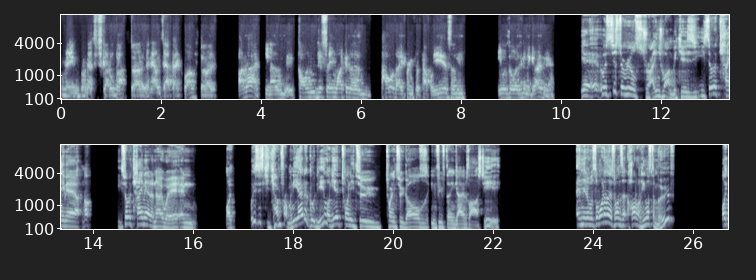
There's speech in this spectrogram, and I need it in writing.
I mean, well, that's scuttlebutt. So, and now he's at that club. So, I don't know. You know, Collingwood just seemed like a holiday for him for a couple of years, and he was always going to go there. Yeah, it was just a real strange one because he sort of came out, not he sort of came out of nowhere and like, where's this kid come from? And he had a good year. Like he had 22, 22 goals in 15 games last year. And then it was one of those ones that, hold on, he wants to move? Like,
